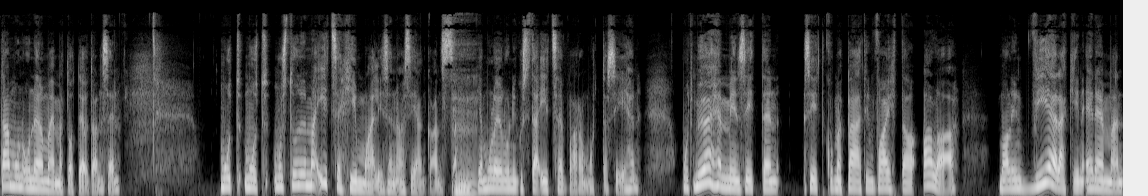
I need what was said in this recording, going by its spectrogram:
tämä on mun unelma, ja mä toteutan sen. Mutta mut, musta tuntuu, että mä itse himmailin sen asian kanssa, mm. ja mulla ei ollut niin kuin sitä itsevarmuutta siihen. Mutta myöhemmin sitten, sit kun mä päätin vaihtaa alaa, mä olin vieläkin enemmän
